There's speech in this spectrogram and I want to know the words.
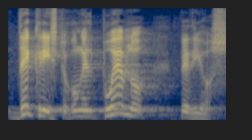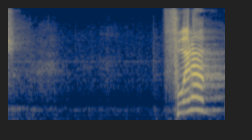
de Cristo, con el pueblo de Dios. Fuera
